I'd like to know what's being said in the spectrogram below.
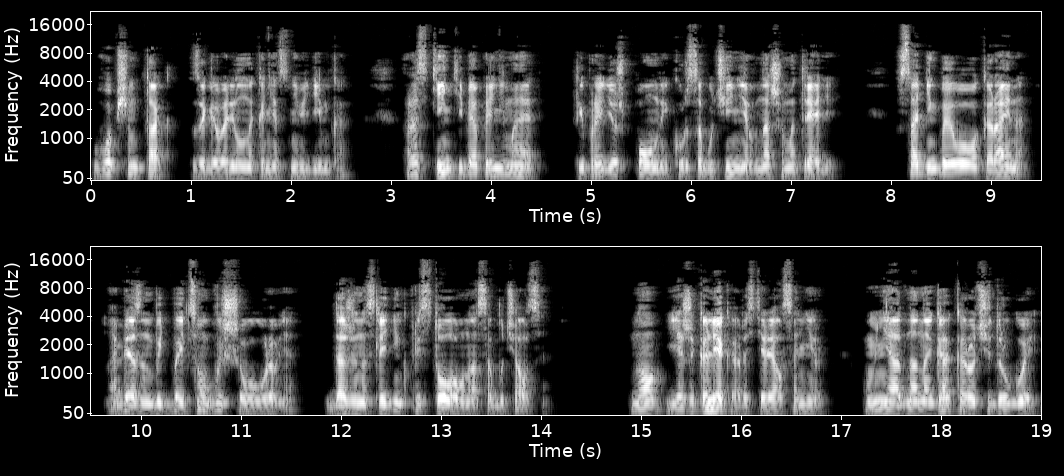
«В общем так», – заговорил наконец невидимка. «Раз тень тебя принимает, ты пройдешь полный курс обучения в нашем отряде. Всадник боевого Карайна обязан быть бойцом высшего уровня. Даже наследник престола у нас обучался». «Но я же калека», – растерялся Нир. «У меня одна нога короче другой».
